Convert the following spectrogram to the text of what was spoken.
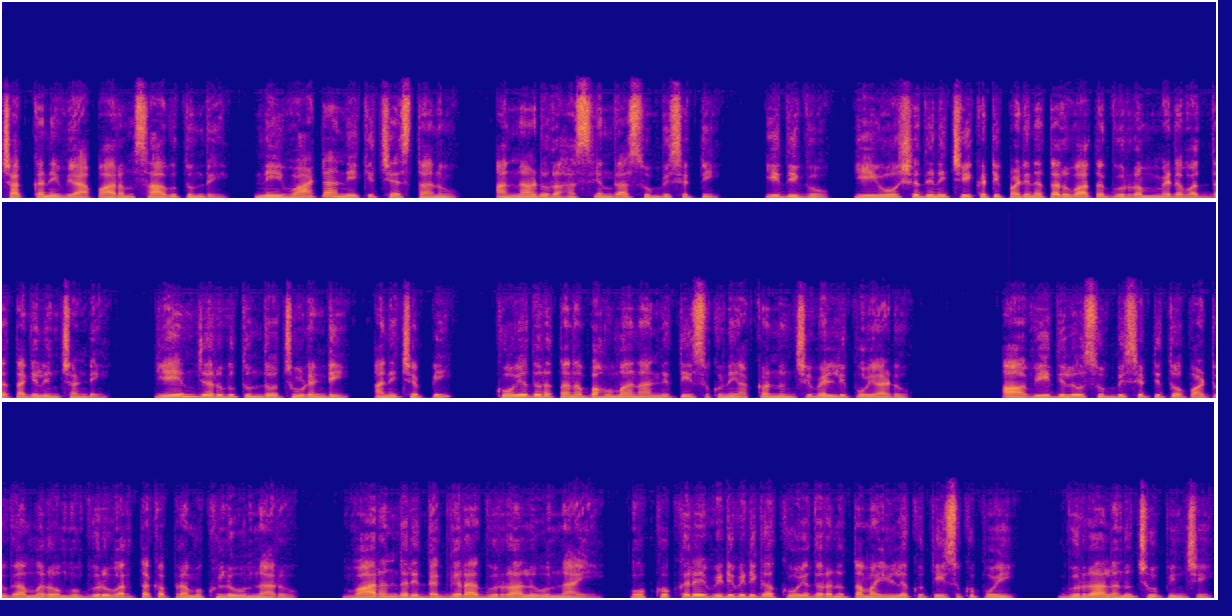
చక్కని వ్యాపారం సాగుతుంది. నీ వాటా నీకిచ్చేస్తాను అన్నాడు రహస్యంగా సుబ్బిశెట్టి. ఇదిగో ఈ ఓషధిని చీకటి పడిన తరువాత గుర్రం మెడవద్ద తగిలించండి. ఏం జరుగుతుందో చూడండి అని చెప్పి కోయదుర తన బహుమానాన్ని తీసుకుని అక్కడ్నుంచి వెళ్ళిపోయాడు. ఆ వీధిలో సుబ్బిశెట్టితో పాటుగా మరో ముగ్గురు వర్తక ప్రముఖులు ఉన్నారు. వారందరి దగ్గర గుర్రాలు ఉన్నాయి. ఒక్కొక్కరే విడివిడిగా కోయదొరను తమ ఇళ్ళకు తీసుకుపోయి గుర్రాలను చూపించి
